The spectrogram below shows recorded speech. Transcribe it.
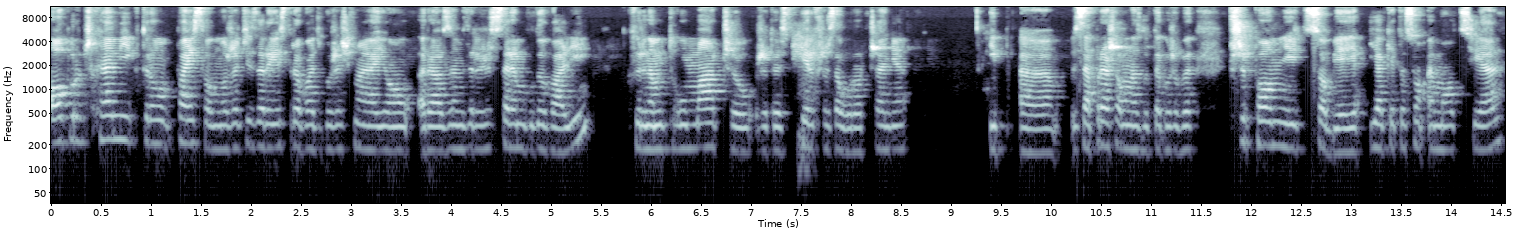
oprócz chemii, którą Państwo możecie zarejestrować, bo żeśmy ją razem z reżyserem budowali, który nam tłumaczył, że to jest pierwsze zauroczenie i e, zapraszał nas do tego, żeby przypomnieć sobie, jakie to są emocje,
